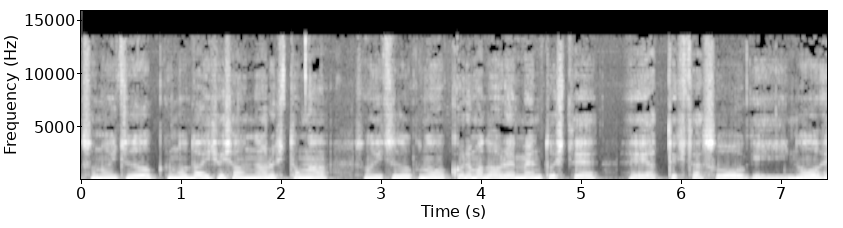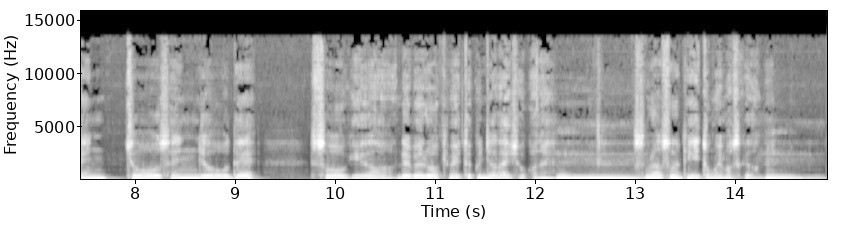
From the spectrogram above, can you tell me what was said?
その一族の代表者になる人が、その一族のこれまでの連綿としてやってきた葬儀の延長線上で、葬儀のレベルを決めていくんじゃないでしょうかね。それはそれでいいと思いますけどね。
